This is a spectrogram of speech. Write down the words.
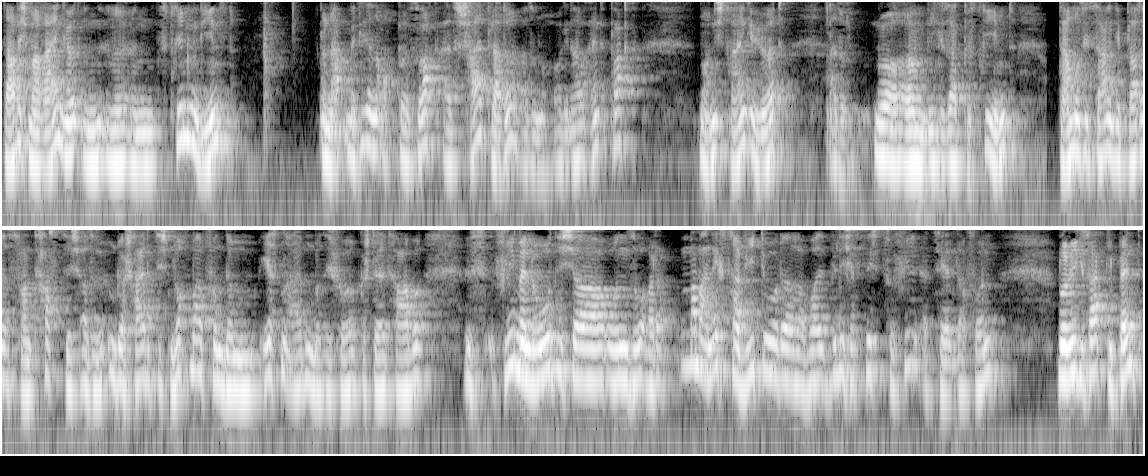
Da habe ich mal reingehört in, in, in einen Streamingdienst und habe mir die dann auch besorgt als Schallplatte, also noch original eingepackt noch nicht reingehört. Also nur, ähm, wie gesagt, gestreamt. Da muss ich sagen, die Platte ist fantastisch. Also unterscheidet sich nochmal von dem ersten Album, was ich vorgestellt habe. Ist viel melodischer und so. Aber da machen wir ein extra Video, da will ich jetzt nicht zu viel erzählen davon. Nur wie gesagt, die Band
